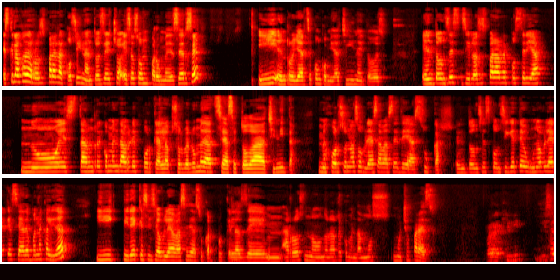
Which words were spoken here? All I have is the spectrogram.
es que la hoja de arroz es para la cocina, entonces de hecho esas son para humedecerse y enrollarse con comida china y todo eso. Entonces, si lo haces para repostería, no es tan recomendable porque al absorber la humedad se hace toda chinita. Mejor son las obleas a base de azúcar. Entonces, consíguete una oblea que sea de buena calidad y pide que sí sea oblea a base de azúcar, porque las de mm, arroz no, no las recomendamos mucho para eso. Aquí dice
